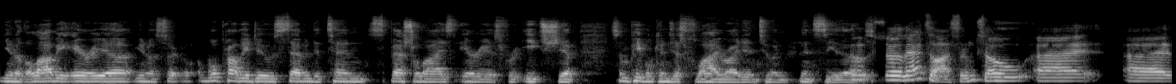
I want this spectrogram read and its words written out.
you know the lobby area you know so we'll probably do seven to ten specialized areas for each ship some people can just fly right into and, and see those so, so that's awesome so uh uh,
